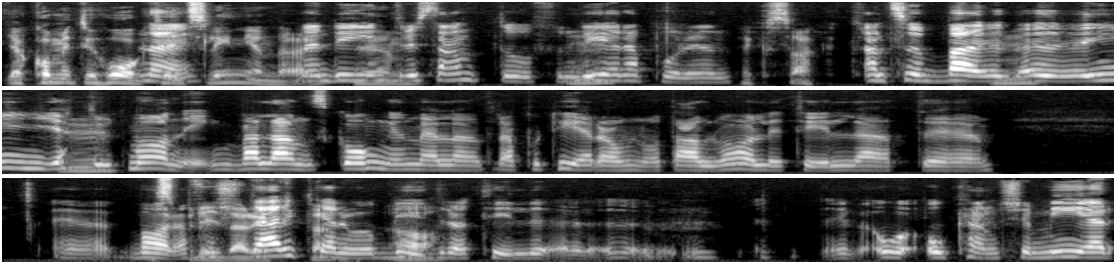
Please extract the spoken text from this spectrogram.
Jag kommer inte ihåg Nej. tidslinjen där. Men det är Ehm, intressant att fundera på den Exakt. Alltså Mm. en jätteutmaning. Balansgången mellan att rapportera om något allvarligt till att eh, eh, bara Sprida förstärka det och bidra till eh, och, och kanske mer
